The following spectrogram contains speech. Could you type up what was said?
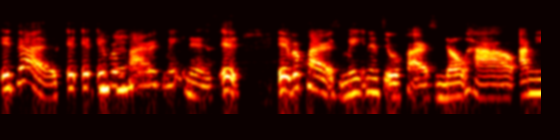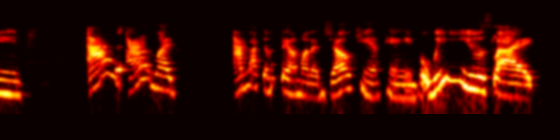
it does. It, it, it mm-hmm. requires maintenance. It it requires maintenance. It requires know-how. I mean, I I like. I'm not gonna say I'm on a gel campaign, but we use like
